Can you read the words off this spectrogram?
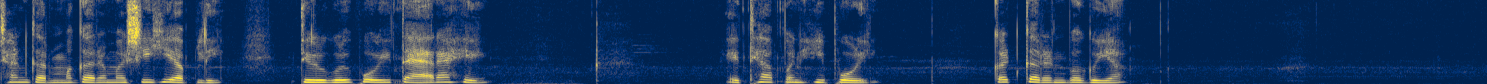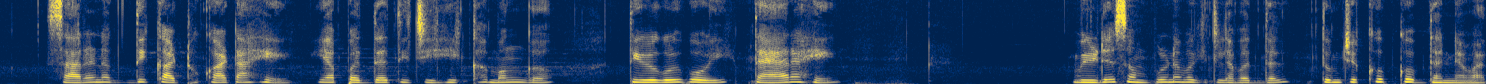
छान गरमागरम अशी ही आपली तिळगुळ पोळी तयार आहे. येथे आपण ही पोळी कट करून बघूया. सारण अगदी काठोकाठ आहे. या पद्धतीची ही खमंग तिळगुळ पोळी तयार आहे. व्हिडिओ संपूर्ण बघितल्याबद्दल तुमचे खूप खूप धन्यवाद.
